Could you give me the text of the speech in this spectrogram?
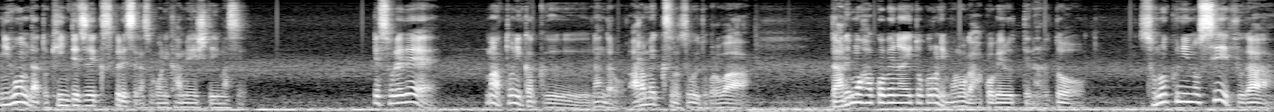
日本だと近鉄エクスプレスがそこに加盟しています。でそれでまあとにかくなんだろうアラメックスのすごいところは誰も運べないところに物が運べるってなるとその国の政府が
